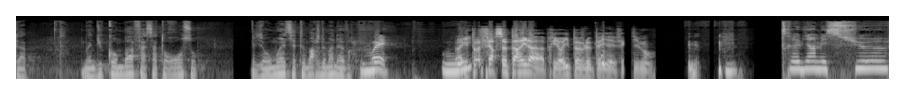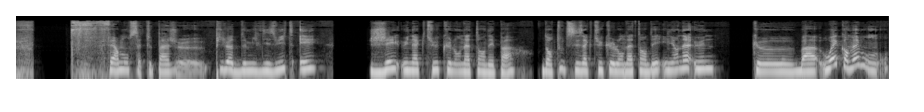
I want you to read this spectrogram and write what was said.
de la- du combat face à Toro Rosso. Ils ont au moins cette marge de manœuvre. ouais. Bah, ils peuvent faire ce pari-là. A priori, ils peuvent le payer, effectivement. très bien, messieurs. Fermons cette page euh, pilote 2018 et j'ai une actu que l'on n'attendait pas. Dans toutes ces actus que l'on attendait, il y en a une que, bah, ouais, quand même, on,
